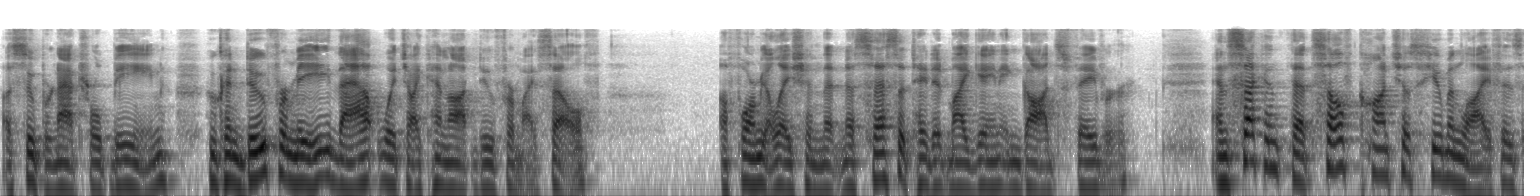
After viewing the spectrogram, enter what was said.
a supernatural being who can do for me that which I cannot do for myself, a formulation that necessitated my gaining God's favor. And second, that self conscious human life is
